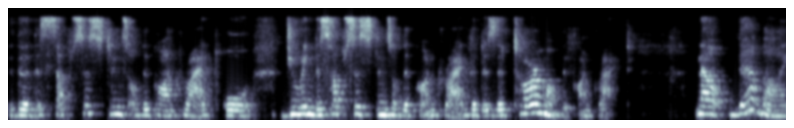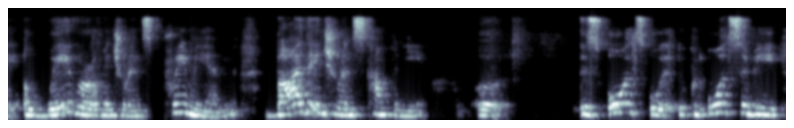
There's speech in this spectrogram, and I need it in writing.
the, the subsistence of the contract or during the subsistence of the contract, that is the term of the contract. Now, thereby a waiver of insurance premium by the insurance company uh, is also it could also be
